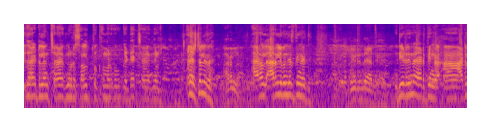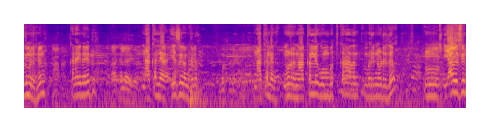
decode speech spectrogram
ಇದು ಹೈಟಲ್ ಅಂತ ಚೆನ್ನಾಗೈತೆ ನೋಡ್ರಿ. ಸ್ವಲ್ಪ ತೂಕ ಮಾಡ್ಕೋಬೇಕು ಗಡ್ಡೆ ಚೆನ್ನಾಗೈತೆ ನೋಡ್ರಿ. ಅಣ್ಣ ಎಷ್ಟಲ್ಲ ಇದೆ? ಆರಲ್ಲ. ಆರಲ್ಲಿ ಆರಲ್ಲಿ ಬಂದು ಎಷ್ಟು ತಿಂಗಳು ಐತಿ. ದೀಡ್ರಿಂದ ಎರಡು ತಿಂಗಳು. ಆಟದ ಮರಿ ನೀನು? ಕಣಗಿನ ಐತಿ ನಾಲ್ಕಲ್ಲೇ ಆಗಿದೆ ನಾಲ್ಕಲ್ಯಾಗ ಏಸಾಗ ಕಣ? ಒಂಬತ್ತು ಕಣ. ಆಗಿದೆ ನಾಲ್ಕಲ್ಯಾಗ ನೋಡ್ರಿ ನಾಲ್ಕಲ್ಯಾಗ ಒಂಬತ್ತು ಕಣ ಅದಂತ ಮರಿ ನೋಡ್ರಿ ಇದು. ಯಾವ ಹೆಸರು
